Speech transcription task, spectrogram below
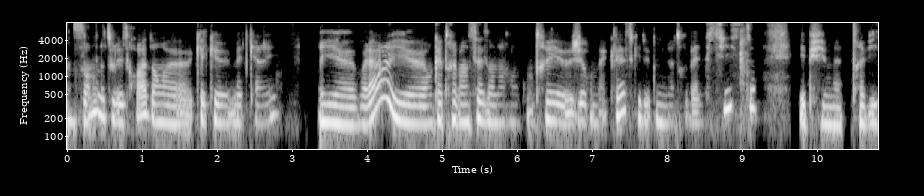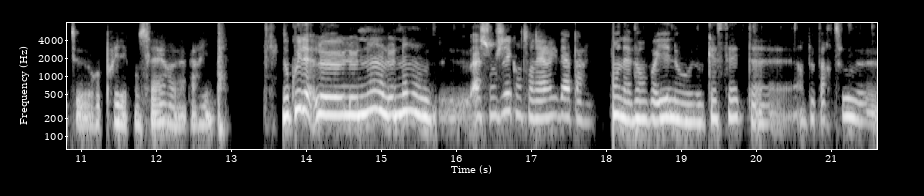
ensemble, tous les trois, dans euh, quelques mètres carrés. Et euh, voilà, et euh, en 96, on a rencontré Jérôme Maclès, qui est devenu notre bassiste. Et puis, on a très vite repris les concerts à Paris. Donc oui, le, le, nom, le nom a changé quand on est arrivé à Paris. On avait envoyé nos, cassettes euh, un peu partout euh,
